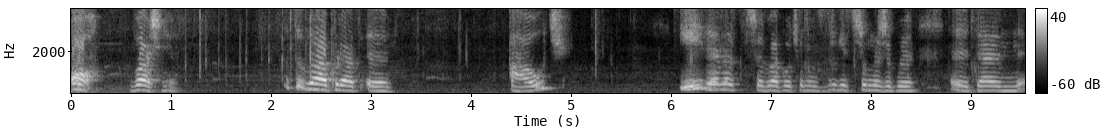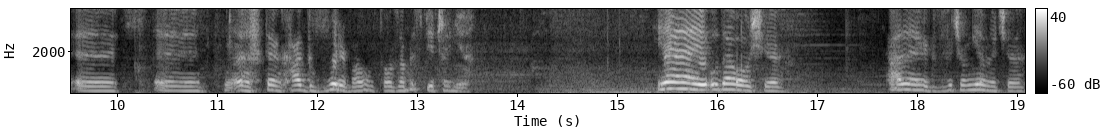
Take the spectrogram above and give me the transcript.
O! Właśnie. Go akurat. E, auć. I teraz trzeba pociągnąć z drugiej strony, żeby e, ten, e, e, e, ten hak wyrwał to zabezpieczenie. Jej, udało się. Alex, wyciągniemy cię.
